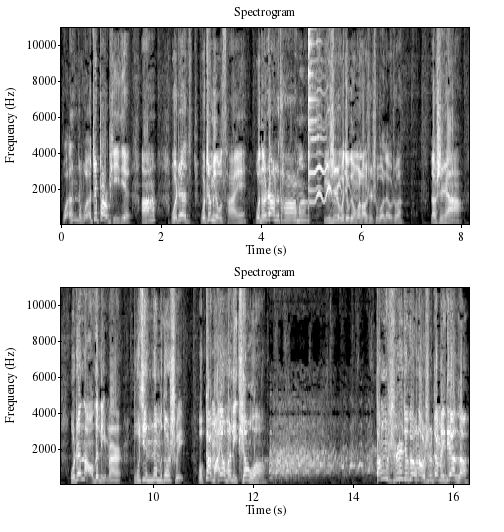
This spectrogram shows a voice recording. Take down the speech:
我我这暴脾气啊，我这我这么有才，我能让着他吗？于是我就跟我老师说了，我说老师啊，我这脑子里面不进那么多水，我干嘛要往里跳啊？当时就给我老师干没电了。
